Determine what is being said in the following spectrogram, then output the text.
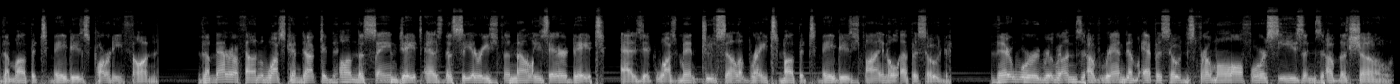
The Muppet Babies Party-thon. The marathon was conducted on the same date as the series finale's air date, as it was meant to celebrate Muppet Babies' final episode. There were reruns of random episodes from all four seasons of the show.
